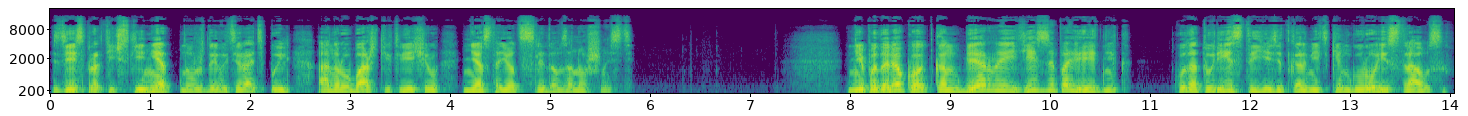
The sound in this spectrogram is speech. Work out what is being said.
Здесь практически нет нужды вытирать пыль, а на рубашке к вечеру не остается следов заношенности. Неподалеку от Канберры есть заповедник, куда туристы ездят кормить кенгуру и страусов.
